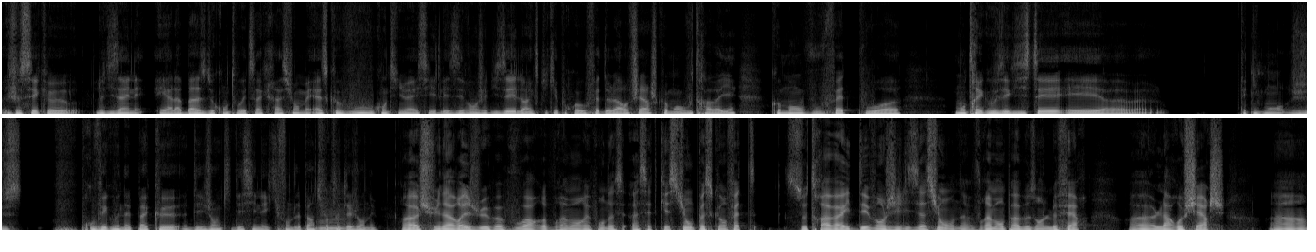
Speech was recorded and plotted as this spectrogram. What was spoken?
je sais que le design est à la base de Conto et de sa création, mais est-ce que vous, vous continuez à essayer de les évangéliser, leur expliquer pourquoi vous faites de la recherche, comment vous travaillez, comment vous faites pour montrer que vous existez et techniquement juste prouver que vous n'êtes pas que des gens qui dessinent et qui font de la peinture toute hmm. la journée. Ouais, je suis navré, je vais pas pouvoir vraiment répondre à, cette question parce qu'en fait, ce travail d'évangélisation, on n'a vraiment pas besoin de le faire. Euh, la recherche, euh,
